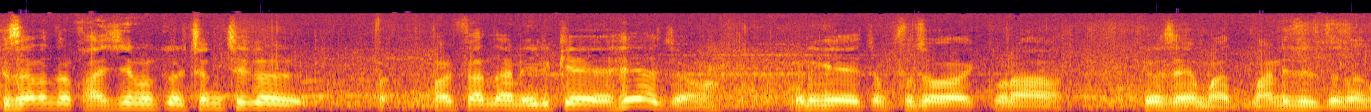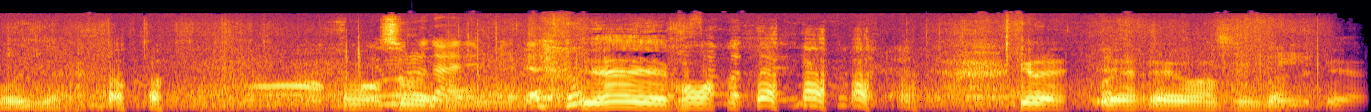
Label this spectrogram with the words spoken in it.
그 사람들 관심을 끌 정책을 바- 발표한다거나 이렇게 해야죠. 그런 게 좀 부족했구나 그런 생각 마- 많이 들더라고 이제. 인물은 아닙니다. 예, 예, 고맙. 그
